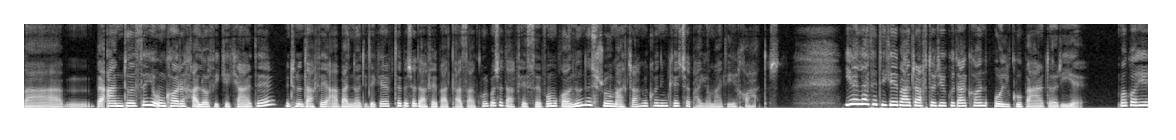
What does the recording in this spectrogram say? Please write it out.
و به اندازه اون کار خلافی که کرده می‌تونه دفعه اول نادیده گرفته بشه دفعه بعد تذکر باشه دفعه سوم قانونش رو مطرح می‌کنیم که چه پیامدی خواهد داشت. یه علت دیگه بعد رفتاری کودکان الگو برداریه ما گاهی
